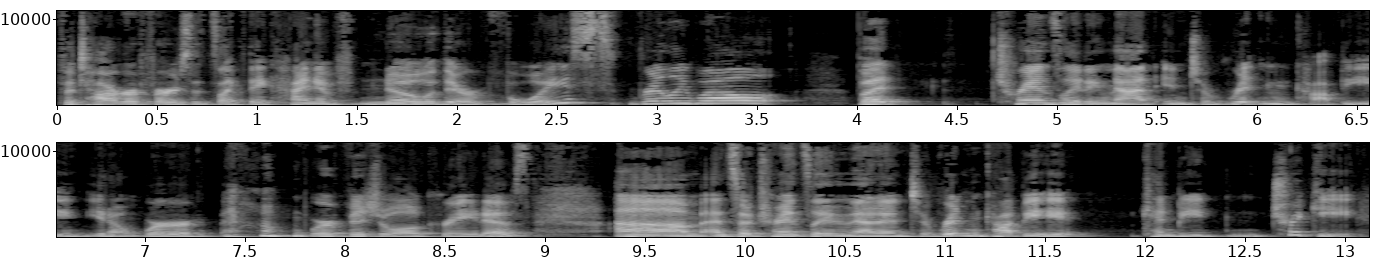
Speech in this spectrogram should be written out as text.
photographers, it's like they kind of know their voice really well, but translating that into written copy you know we're we're visual creatives um, and so translating that into written copy can be tricky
